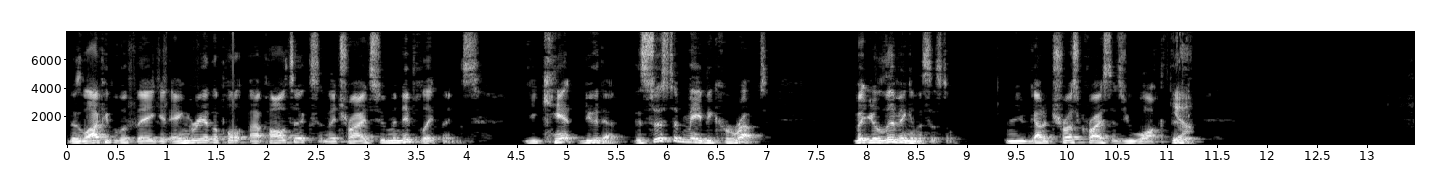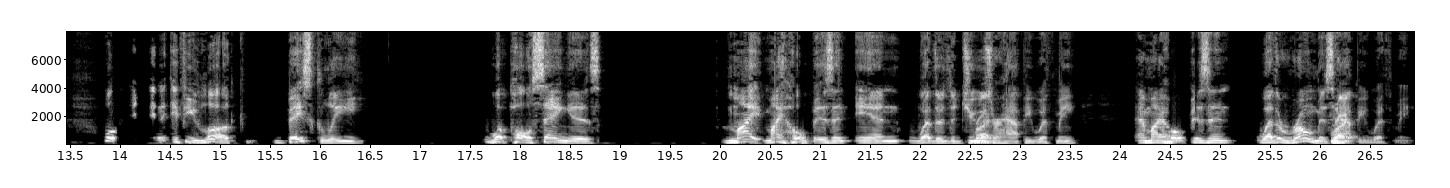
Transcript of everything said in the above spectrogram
there's a lot of people that they get angry at the pol- at politics and they try to manipulate things. You can't do that. The system may be corrupt, but you're living in the system. And you've got to trust Christ as you walk through yeah. Well, if you look, basically, what Paul's saying is my my hope isn't in whether the Jews right. are happy with me, and my mm-hmm. hope isn't whether Rome is right. happy with me.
